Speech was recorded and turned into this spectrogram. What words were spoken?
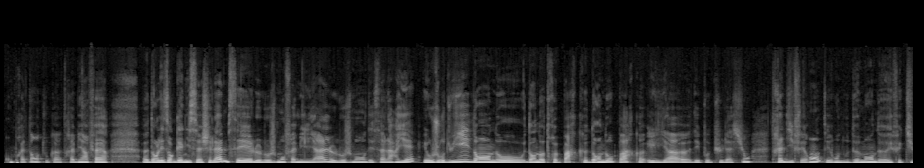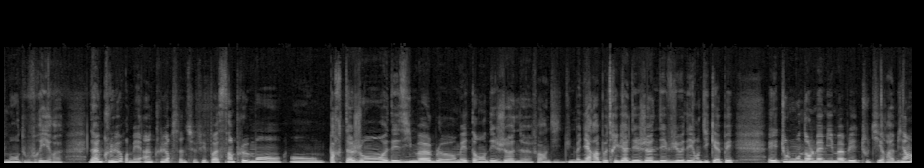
qu'on prétend en tout cas très bien faire euh, dans les organismes HLM, c'est le logement familial, le logement des salariés. Et aujourd'hui, dans, nos, notre parc, dans nos parcs, il y a euh, des populations très différentes et on nous demande effectivement de d'ouvrir, euh, d'inclure, mais inclure, ça ne se fait pas simplement en, partageant euh, des immeubles, en mettant des jeunes, euh, enfin d'une manière un peu triviale, des jeunes, des vieux, des handicapés, et tout le monde dans le même immeuble et tout ira bien.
